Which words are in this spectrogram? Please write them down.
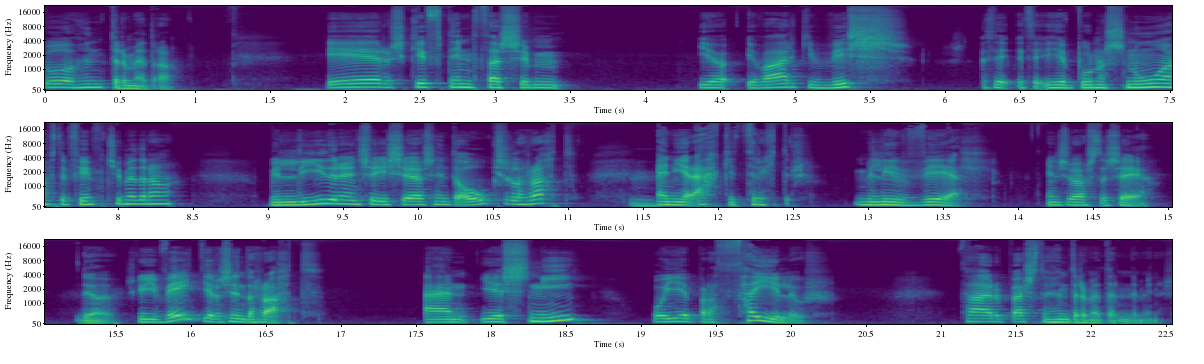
góða 100 metra er skiptin þar sem ég, ég var ekki viss þe- þe- ég hef búin að snúa eftir 50 metrana mér líður eins og ég sé að synda ókslega hratt Mm. en ég er ekki þreyttur. Mér líður vel eins og þú varst að segja sko ég veit ég er að synda hratt en ég sný og ég er bara þægilegur. Það eru bestu 100 metrarnir mínir.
